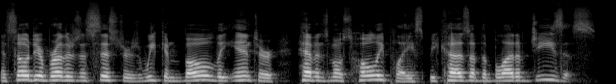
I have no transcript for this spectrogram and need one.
And so, dear brothers and sisters, we can boldly enter heaven's most holy place because of the blood of Jesus.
